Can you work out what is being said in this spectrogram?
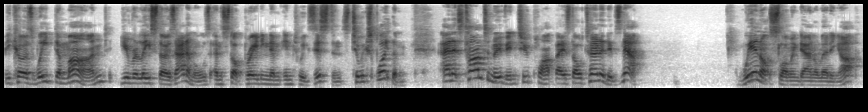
because we demand you release those animals and stop breeding them into existence to exploit them. And it's time to move into plant-based alternatives. Now, we're not slowing down or letting up.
